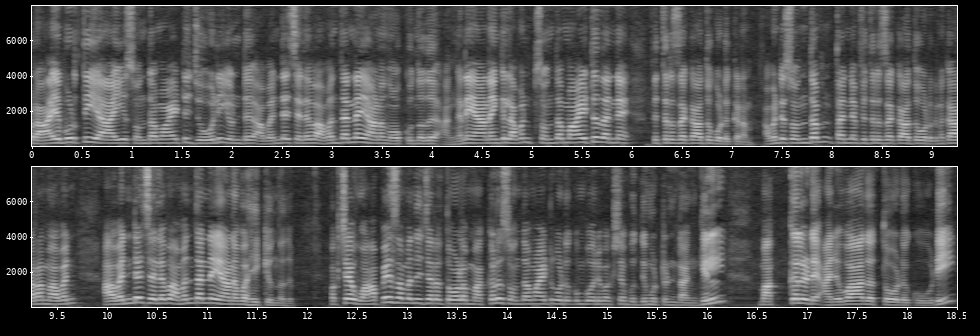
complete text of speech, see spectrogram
പ്രായപൂർത്തിയായി സ്വന്തമായിട്ട് ജോലിയുണ്ട് അവന്റെ ചിലവ് അവൻ തന്നെയാണ് നോക്കുന്നത്. അങ്ങനെയാണെങ്കിൽ അവൻ സ്വന്തമായിട്ട് തന്നെ ഫിത്ര സക്കാത്ത് കൊടുക്കണം. അവന്റെ സ്വന്തം തന്നെ ഫിത്ര സക്കാത്ത് കൊടുക്കണം. കാരണം അവൻ അവന്റെ ചിലവ് അവൻ തന്നെയാണ് വഹിക്കുന്നത്. പക്ഷേ വാപ്പയെ സംബന്ധിച്ചിടത്തോളം മക്കൾ സ്വന്തമായിട്ട് കൊടുക്കുമ്പോൾ ഒരു പക്ഷേ ബുദ്ധിമുട്ടുണ്ടെങ്കിൽ മക്കളുടെ അനുവാദത്തോടു കൂടി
